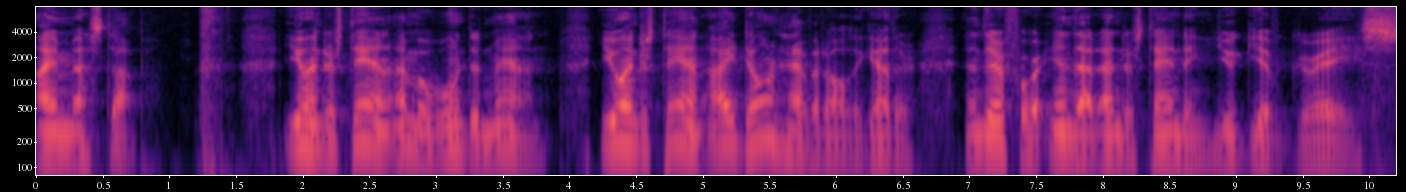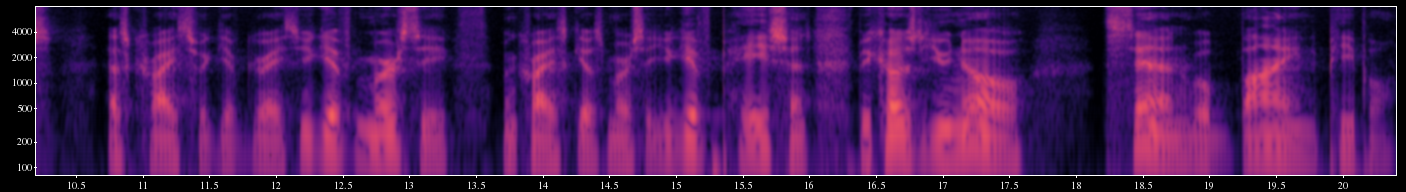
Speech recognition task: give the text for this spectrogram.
I'm messed up. you understand, I'm a wounded man. You understand, I don't have it all together. And therefore, in that understanding, you give grace as Christ would give grace. You give mercy when Christ gives mercy. You give patience because you know sin will bind people.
